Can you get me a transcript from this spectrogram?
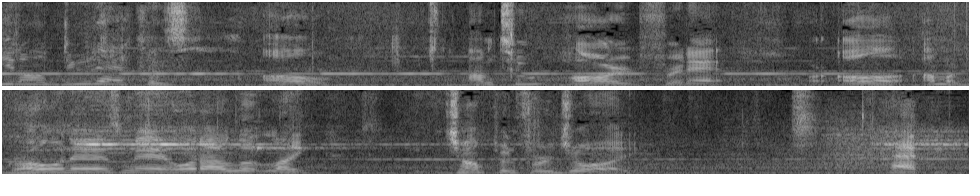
You don't do that because oh, I'm too hard for that. Or, oh, I'm a grown ass man. What I look like jumping for joy. Happy.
